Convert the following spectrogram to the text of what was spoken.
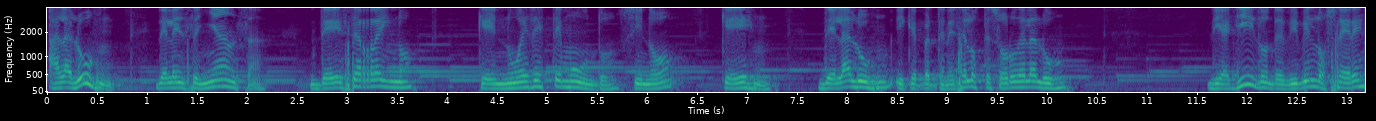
a la luz de la enseñanza de ese reino que no es de este mundo, sino que es de la luz y que pertenece a los tesoros de la luz, de allí donde viven los seres,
